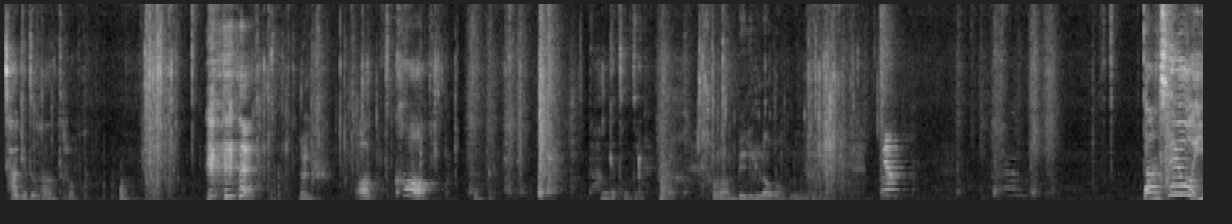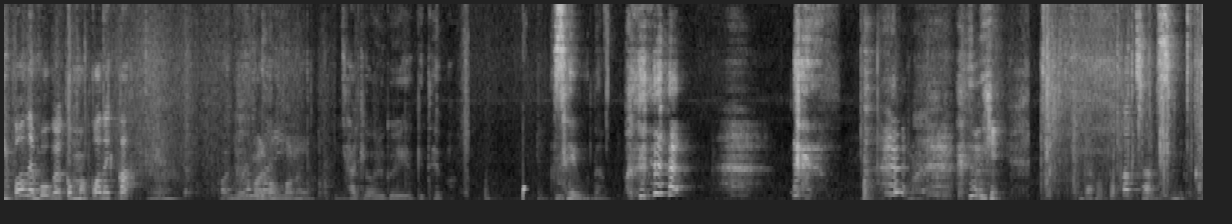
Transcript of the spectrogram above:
자기도 하나 들어봐. 어, 커. 한 개 더 들어. 손안 베리려고 하고 있는데. 일단 새우 이번에 먹을 것만 꺼낼까? 한 열 마리만 꺼내. 자기 얼굴 여기 대봐. 새우남. 근데 뭐 똑같지 않습니까?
